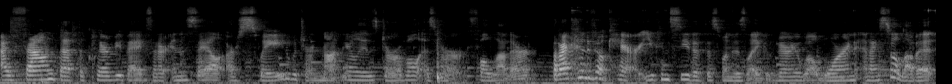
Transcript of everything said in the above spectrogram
I found that the Clare V bags that are in the sale are suede, which are not nearly as durable as her full leather, but I kind of don't care. You can see that this one is like very well worn and I still love it.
